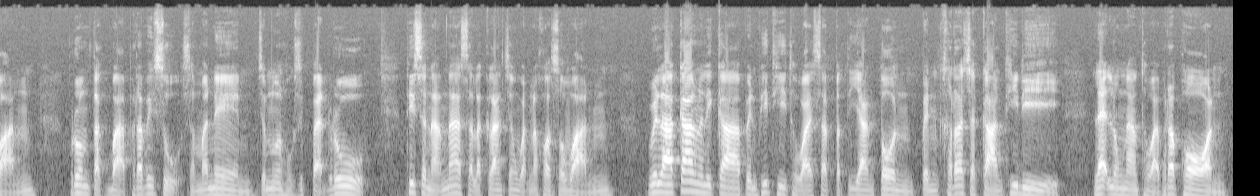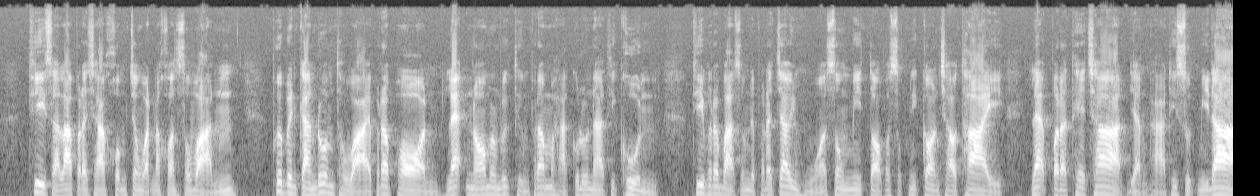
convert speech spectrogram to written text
วรรค์ร่วมตักบาตรพระภิกษุสามเณรจำนวน 68 รูป ที่สนามหน้าสารกลางจังหวัดนครสวรรค์ เวลา9นาฬิกาเป็นพิธีถวายสัตย์ปฏิญาณตน เป็นข้าราชการที่ดี และลงนามถวายพระพร ที่ศาลาประชาคมจังหวัดนครสวรรค์ เพื่อเป็นการร่วมถวายพระพร และน้อมรำลึกถึงพระมหากรุณาธิคุณ ที่พระบาทสมเด็จพระเจ้าอยู่หัวทรงมีต่อประสบนิกรชาวไทย และประเทศชาติอย่างหาที่สุดมิได้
